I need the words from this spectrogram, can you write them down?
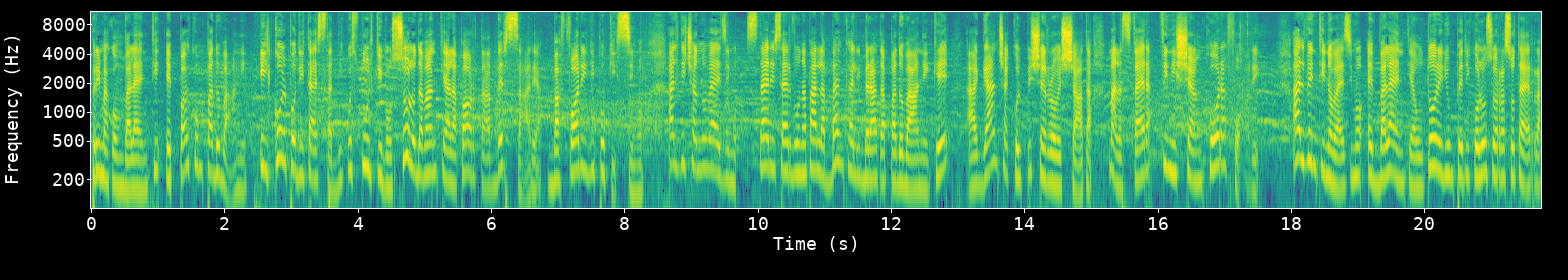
prima con Valenti e poi con Padovani. Il colpo di testa di quest'ultimo solo davanti alla porta avversaria va fuori di pochissimo. Al diciannovesimo Steri serve una palla ben calibrata a Padovani che aggancia e colpisce in rovesciata, ma la sfera finisce ancora fuori. Al ventinovesimo è Valenti, autore di un pericoloso rasoterra,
